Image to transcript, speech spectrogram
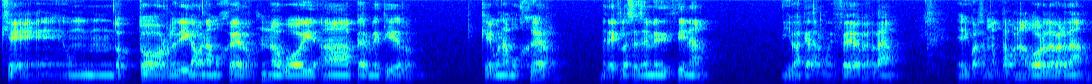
que un doctor le diga a una mujer no voy a permitir que una mujer me dé clases de medicina iba a quedar muy feo, ¿verdad? E igual se montaba una gorda, ¿verdad?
